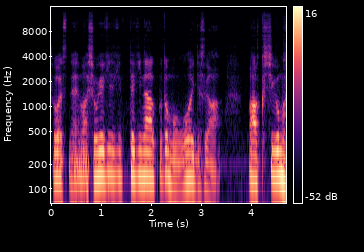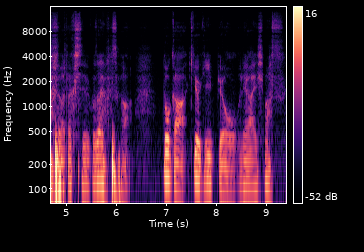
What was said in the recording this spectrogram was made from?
そうですねまあ衝撃的なことも多いですがまあ口ごもる私でございますがどうか清き一票をお願いします。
